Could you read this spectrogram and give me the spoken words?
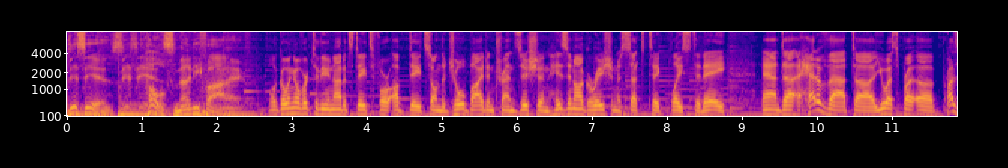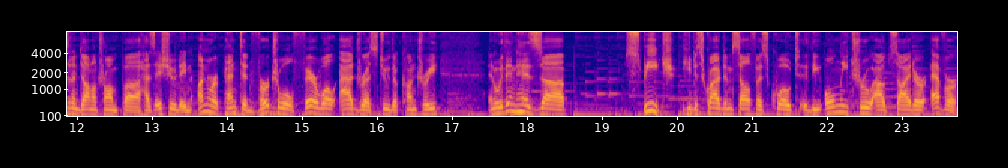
This is, This is Pulse 95. Well, going over to the United States for updates on the Joe Biden transition, his inauguration is set to take place today. And uh, ahead of that, uh, U.S. Pre- uh, President Donald Trump uh, has issued an unrepented virtual farewell address to the country. And within his uh, speech, he described himself as, quote, the only true outsider ever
